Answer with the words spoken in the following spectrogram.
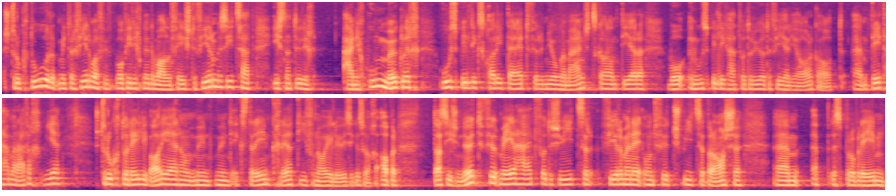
Struktur mit einer Firma, die vielleicht nicht einmal einen festen Firmensitz hat, ist natürlich eigentlich unmöglich, Ausbildungsqualität für einen jungen Menschen zu garantieren, der eine Ausbildung hat, die drei oder vier Jahre geht. Ähm, dort haben wir einfach wie strukturelle Barrieren und müssen, müssen extrem kreative neue Lösungen suchen. Aber das ist nicht für die Mehrheit der Schweizer Firmen und für die Schweizer Branche ähm, ein Problem.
